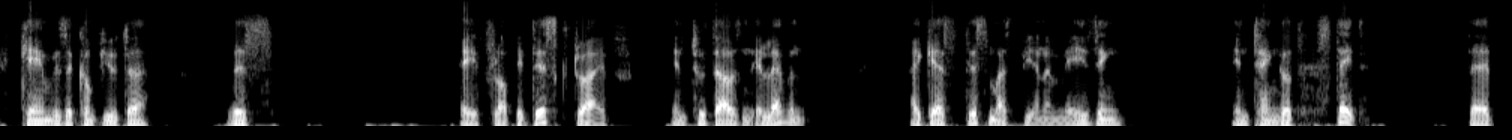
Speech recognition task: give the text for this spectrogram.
came with a computer with a floppy disk drive in 2011. I guess this must be an amazing entangled state that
